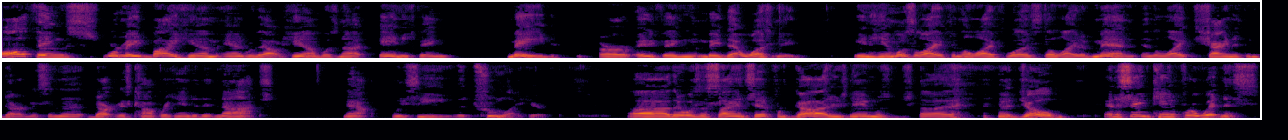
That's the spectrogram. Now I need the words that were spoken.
all things were made by him, and without him was not anything made, or anything made that was made. In him was life, and the life was the light of men, and the light shineth in darkness, and the darkness comprehended it not. Now, we see the true light here. Uh, there was a sign sent from God whose name was uh, Job, and the same came for a witness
